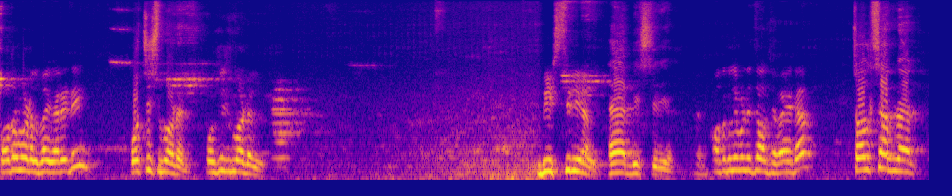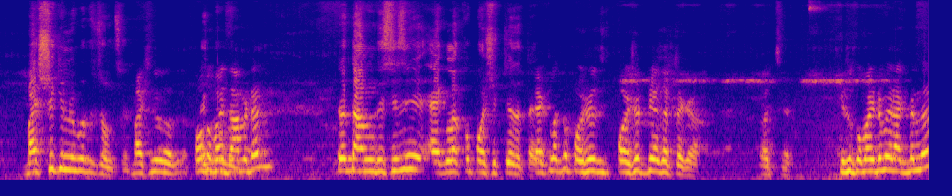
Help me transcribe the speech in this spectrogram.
কত মডেল ভাই গাড়িটি? পঁচিশ মডেল পঁচিশ মডেল বিশ সিরিয়াল হ্যাঁ বিশ সিরিয়াল কত কিলোমিটার চলছে ভাই এটা? চলছে আপনার বাইশশো কিলোমিটার মতো চলছে বাইশ কিলোমিটার কত ভাই দাম এটা এটার দাম দিছি যে এক লক্ষ পঁয়ষট্টি হাজার টাকা। এক লক্ষ পঁয়ষট্টি পঁয়ষট্টি হাজার টাকা। আচ্ছা। কিছু কমাই টমাই রাখবেন না?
